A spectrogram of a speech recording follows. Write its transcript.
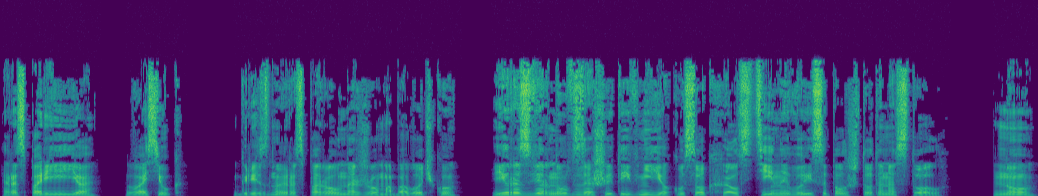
распори ее, Васюк». Грязной распорол ножом оболочку и, развернув зашитый в нее кусок холстины, высыпал что-то на стол. «Ну,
